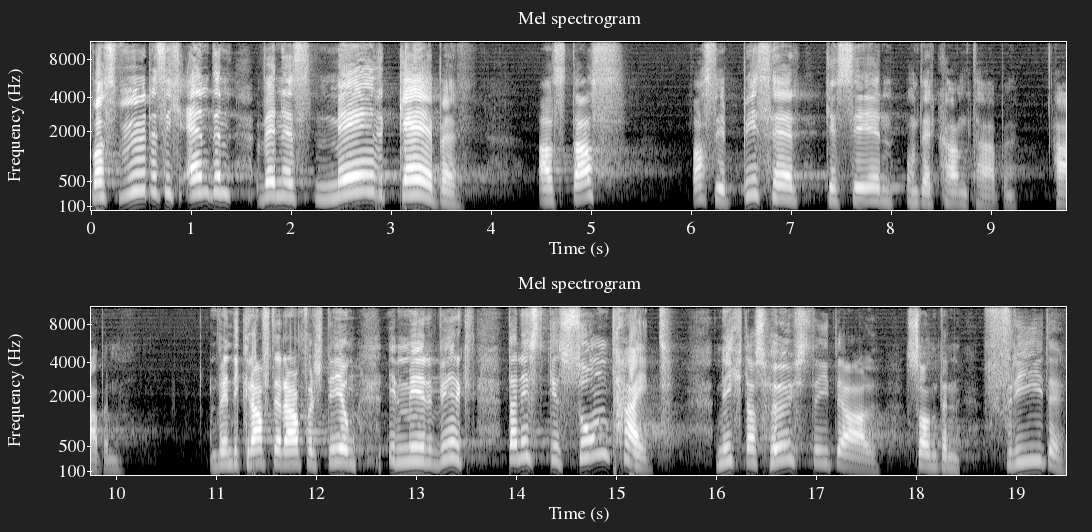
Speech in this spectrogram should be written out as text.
Was würde sich ändern, wenn es mehr gäbe als das, was wir bisher gesehen und erkannt haben? Und wenn die Kraft der Auferstehung in mir wirkt, dann ist Gesundheit nicht das höchste Ideal, sondern Friede.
